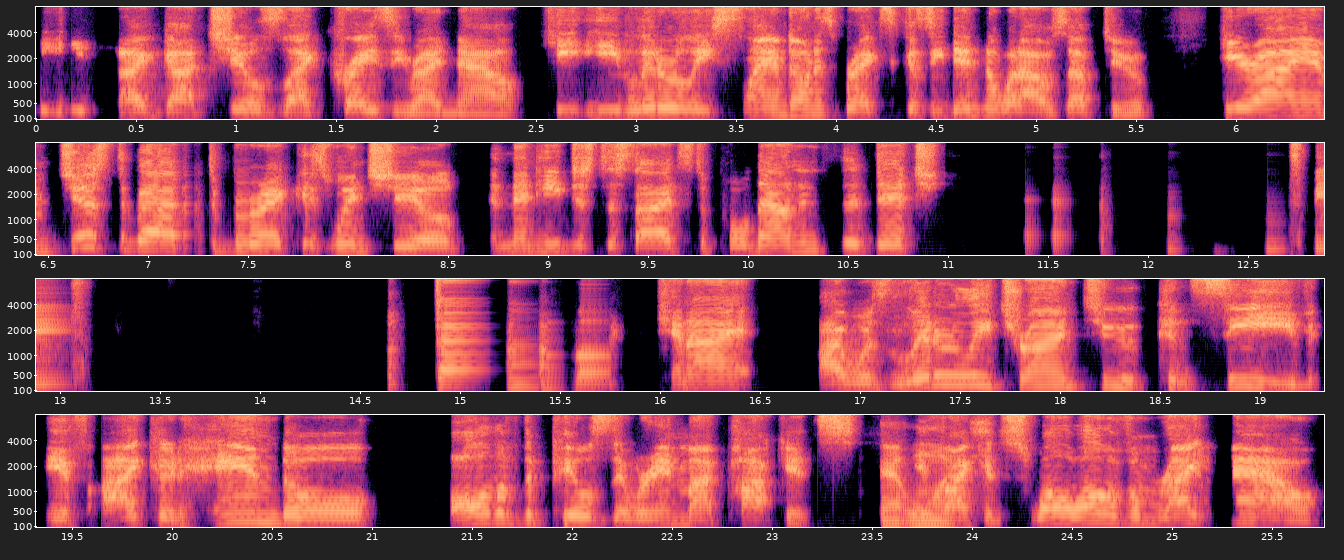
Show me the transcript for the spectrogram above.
He- I got chills like crazy right now. He he literally slammed on his brakes because he didn't know what I was up to. Here I am, just about to break his windshield, and then he just decides to pull down into the ditch. Can I? I was literally trying to conceive if I could handle all of the pills that were in my pockets At if I could swallow all of them right now,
